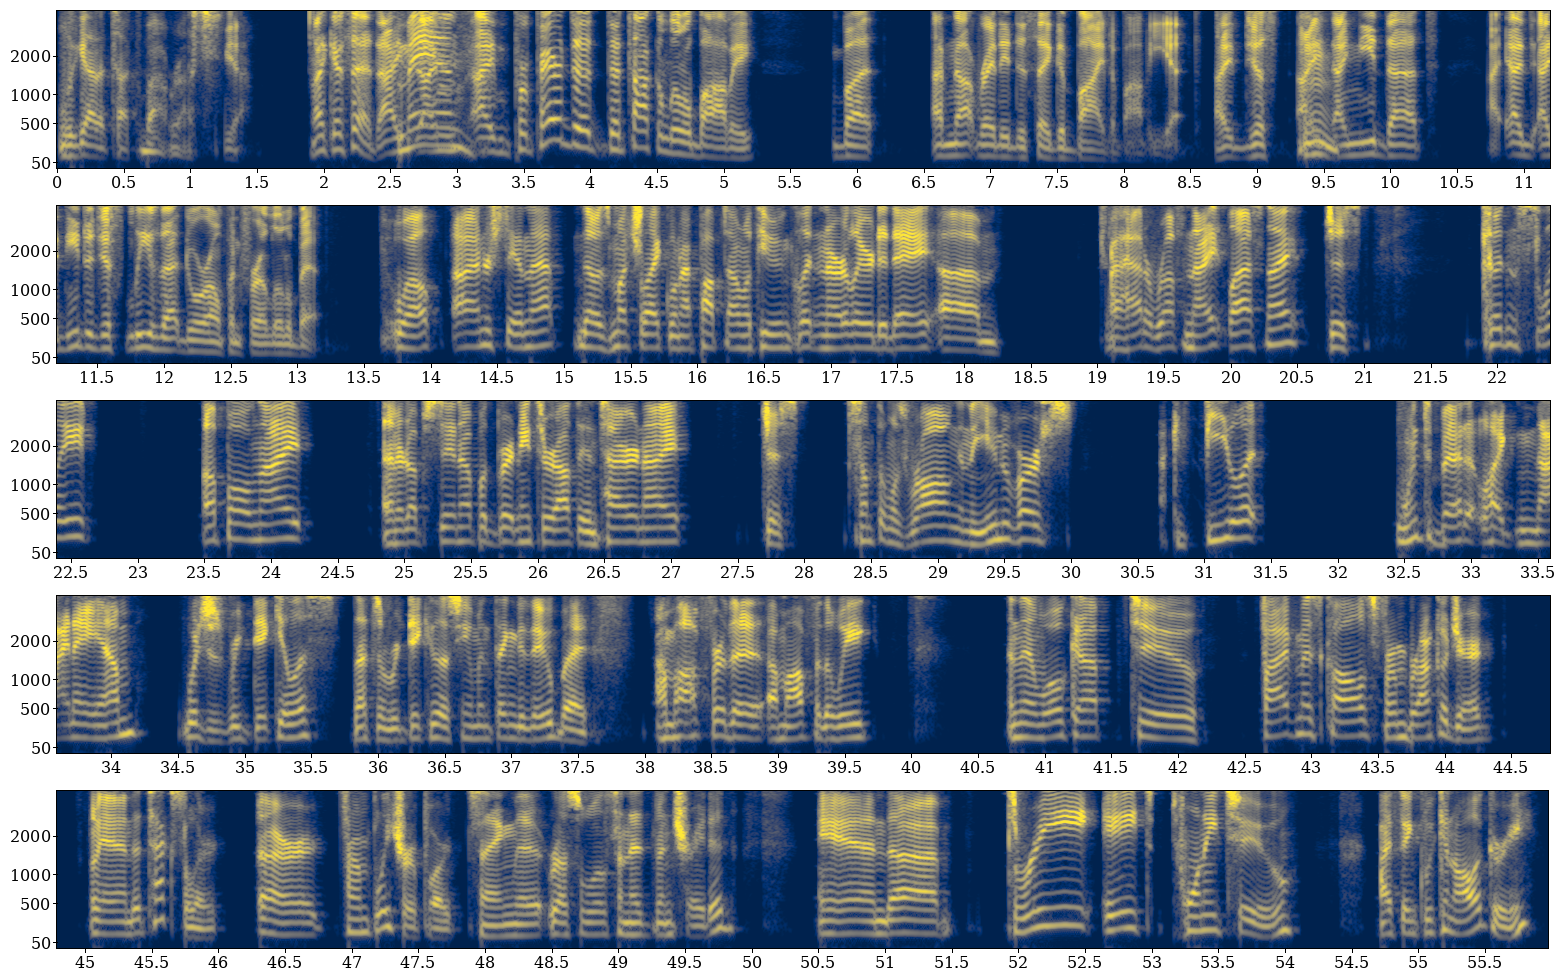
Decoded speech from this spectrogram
we got to talk about Russ. Yeah. Like I said, I, Man. I'm I'm prepared to to talk a little Bobby, but I'm not ready to say goodbye to Bobby yet. I just Mm. I, I need that. I, I I need to just leave that door open for a little bit. Well, I understand that. That was much like when I popped on with you and Clinton earlier today. Um, I had a rough night last night. Just couldn't sleep. Up all night. Ended up staying up with Brittany throughout the entire night. Just something was wrong in the universe. I could feel it. Went to bed at like 9 a.m., which is ridiculous. That's a ridiculous human thing to do, but I'm off for the I'm off for the week. And then woke up to five missed calls from Bronco Jared and a text alert or from Bleacher Report saying that Russell Wilson had been traded. And uh, 3 8 22, I think we can all agree,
